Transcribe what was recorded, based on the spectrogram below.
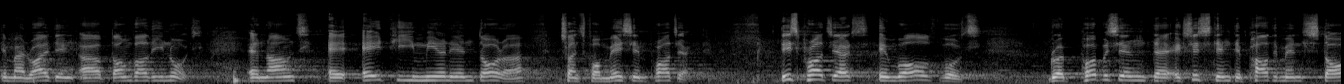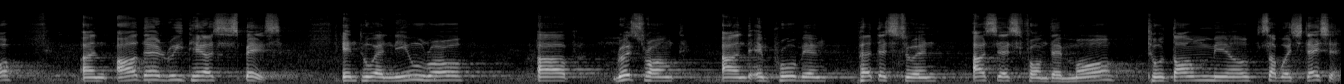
in my riding of Don Valley North, announced a $80 million transformation project. This project involves repurposing the existing department store and other retail space into a new role of restaurant and improving pedestrian access from the mall to Don Mill subway station.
